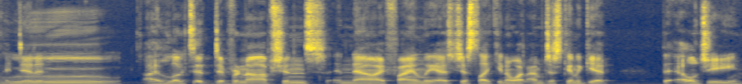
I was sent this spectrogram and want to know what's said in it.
I did it. I looked at different options, and now I finally, I was just like, you know what? I'm just going to get the LG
